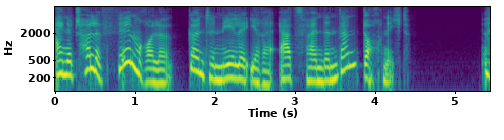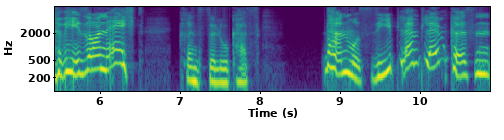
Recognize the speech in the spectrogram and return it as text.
eine tolle Filmrolle gönnte Nele ihre Erzfeindin dann doch nicht. Wieso nicht? grinste Lukas. Dann muss sie Plemplem küssen.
